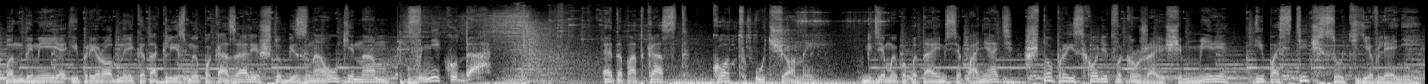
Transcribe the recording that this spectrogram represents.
Пандемия и природные катаклизмы показали, что без науки нам в никуда. Это подкаст «Кот ученый», где мы попытаемся понять, что происходит в окружающем мире и постичь суть явлений.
